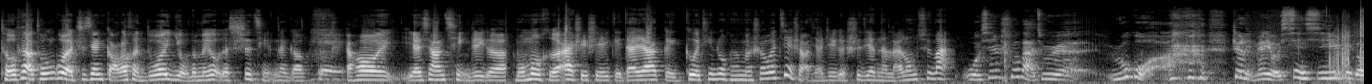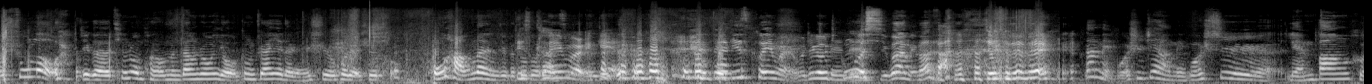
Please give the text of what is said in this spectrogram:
投票通过了，之前搞了很多有的没有的事情，那个对。然后也想请这个萌萌和爱谁谁给大家给各位听众朋友们稍微介绍一下这个事件的来龙去脉。我先说吧，就是如果这里面有信息这个疏漏，这个听众朋友们当中有更专业的人士或者是同同行们，这个 Disclaimer 对 disclaimer，我这个工作习惯没办法。对 对对，那美国是这样，美国是联邦和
